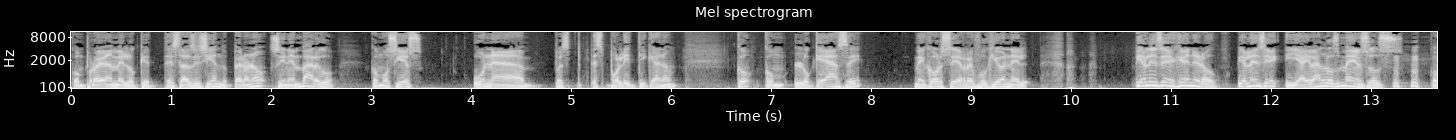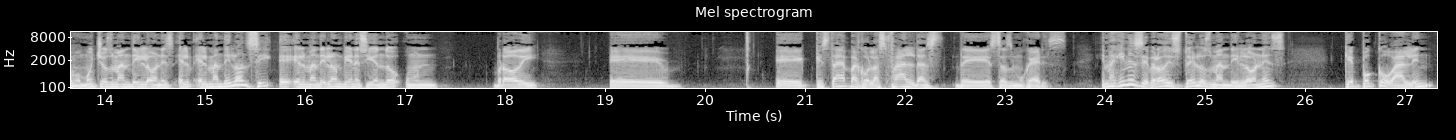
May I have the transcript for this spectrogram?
compruébame lo que te estás diciendo. Pero no, sin embargo, como si es una, pues es política, ¿no? Con, lo que hace, mejor se refugió en el violencia de género, violencia, y ahí van los mensos, como muchos mandilones. El, mandilón sí, eh, el mandilón viene siendo un Brody eh, eh, que está bajo las faldas de estas mujeres. Imagínense, Brody, ustedes los mandilones, qué poco valen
